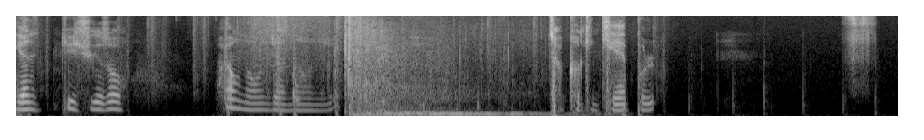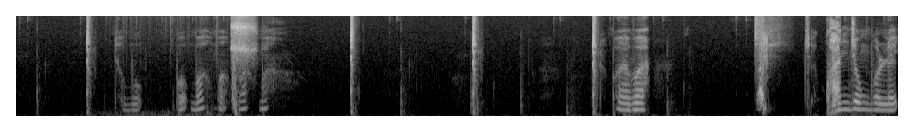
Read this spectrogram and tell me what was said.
얘한테 죽여서 화형 나오는지 안 나오는지. 착하긴 개뿔. 저뭐 뭐 뭐 뭐 뭐 뭐? 뭐야 뭐야 저 관종벌레.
